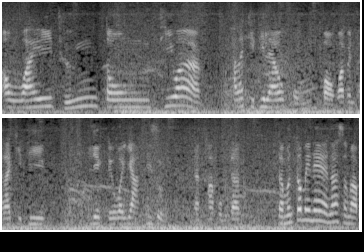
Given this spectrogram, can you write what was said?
เอาไว้ถึงตรงที่ว่าภารกิจที่แล้วผมบอกว่าเป็นภารกิจที่เรียกได้ว่ายากที่สุดนะครับผมแต่แต่มันก็ไม่แน่นะสำหรับ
